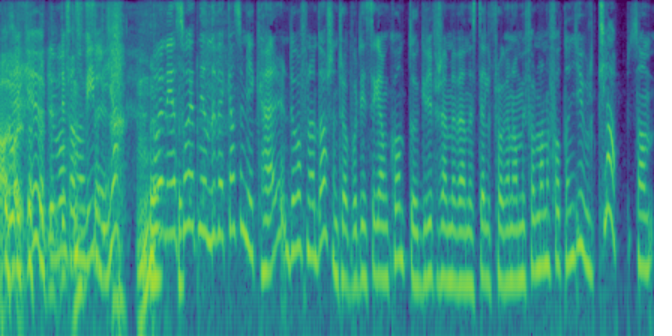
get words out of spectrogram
Herregud, Det var det fanns vilja. Hörrni, jag såg att ni under veckan som gick här, det var för några dagar sedan tror jag, på vårt Instagramkonto, Gry Forssell med vänner ställde frågan om ifall man har fått någon julklapp, som,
